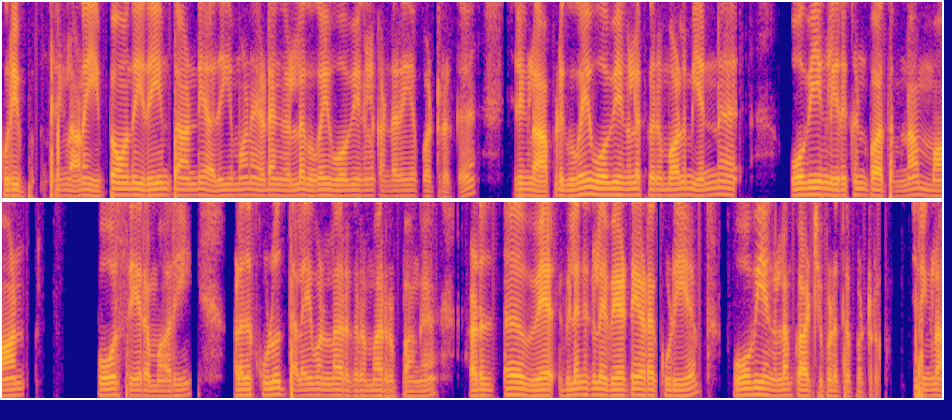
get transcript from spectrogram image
குறிப்பு சரிங்களா? ஆனால் இப்போ வந்து இதையும் தாண்டி அதிகமான இடங்களில் குகை ஓவியங்கள் கண்டறியப்பட்டிருக்கு. சரிங்களா? அப்படி குகை ஓவியங்களில் பெரும்பாலும் என்ன ஓவியங்கள் இருக்குதுன்னு பார்த்தோம்னா மான் போர் செய்கிற மாதிரி அல்லது குழு தலைவன்லாம் இருக்கிற மாதிரி இருப்பாங்க. அடுத்து வே விலங்குகளை வேட்டையாடக்கூடிய ஓவியங்கள்லாம் காட்சிப்படுத்தப்பட்டிருக்கும். சரிங்களா?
